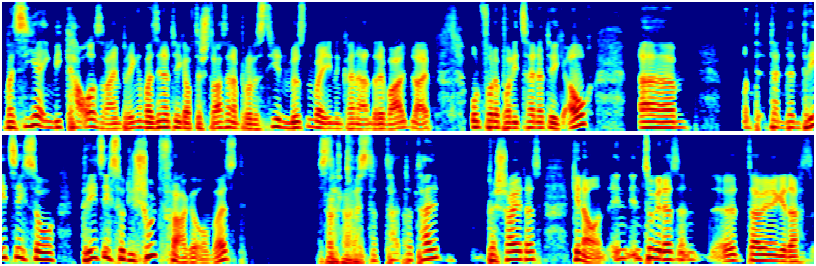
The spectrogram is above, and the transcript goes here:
weil sie ja irgendwie Chaos reinbringen, weil sie natürlich auf der Straße dann protestieren müssen, weil ihnen keine andere Wahl bleibt. Und vor der Polizei natürlich auch. Ähm, und dann, dann dreht sich so, dreht sich so die Schuldfrage um, weißt? Das ist Total. doch was total, total bescheuertes. Genau, und in, im Zuge dessen äh, habe ich mir gedacht,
